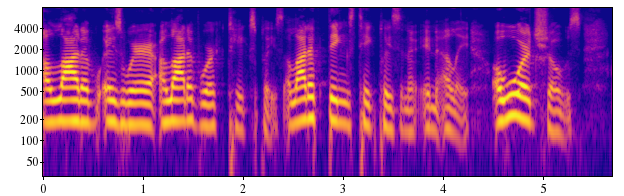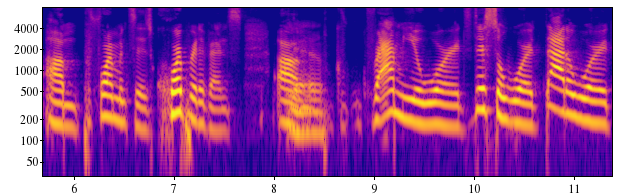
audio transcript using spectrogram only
a lot of is where a lot of work takes place. A lot of things take place in in LA. Award shows, um, performances, corporate events, um, Yeah. G- Grammy awards, this award, that award,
